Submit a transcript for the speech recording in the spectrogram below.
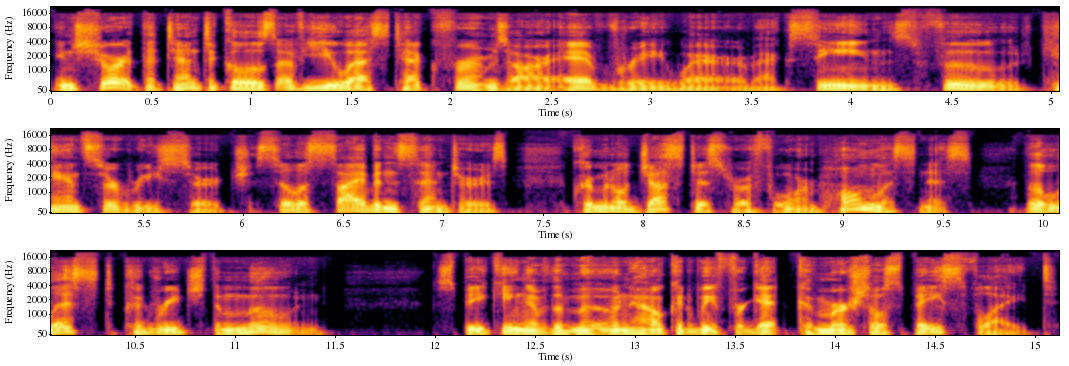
In short, the tentacles of U.S. tech firms are everywhere vaccines, food, cancer research, psilocybin centers, criminal justice reform, homelessness. The list could reach the moon. Speaking of the moon, how could we forget commercial spaceflight?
